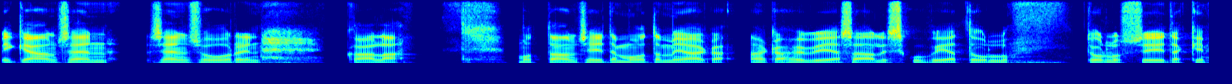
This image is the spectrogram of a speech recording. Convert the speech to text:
mikä on sen, sen suurin kala, mutta on siitä muutamia aika, aika hyviä saaliskuvia tullut, tullut siitäkin.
